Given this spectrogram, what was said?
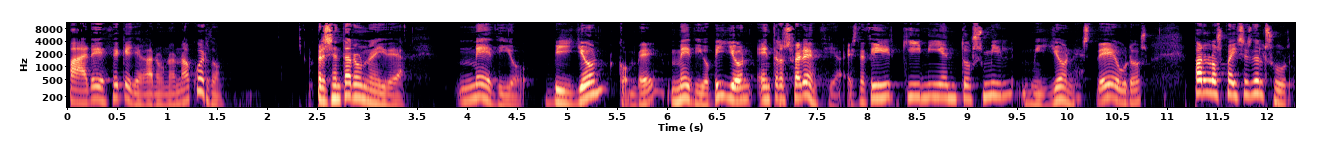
parece que llegaron a un acuerdo. Presentaron una idea. Medio billón, con B, medio billón en transferencia, es decir, 500.000 millones de euros para los países del sur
